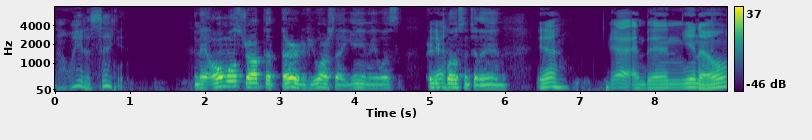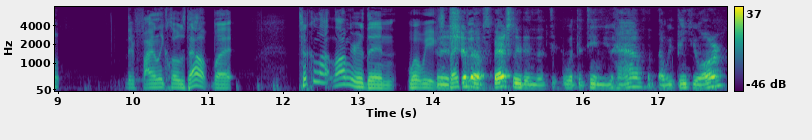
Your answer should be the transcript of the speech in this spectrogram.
no, wait a second. And they almost dropped the third. If you watch that game, it was pretty Yeah. close until the end. Yeah, yeah. And then you know they finally closed out, but took a lot longer than what we it should have, especially than the with the team you have that we think you are.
